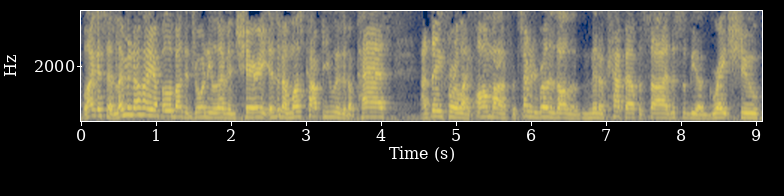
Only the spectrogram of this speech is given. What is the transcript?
like I said, let me know how y'all feel about the Jordan 11 Cherry. Is it a must-cop for you? Is it a pass? I think for like all my fraternity brothers, all the men of Kappa Alpha Psi, this would be a great shoe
